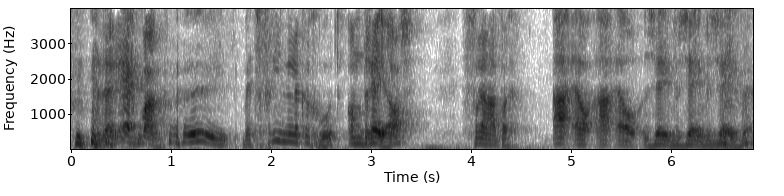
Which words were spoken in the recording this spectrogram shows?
en de rechtbank. Met vriendelijke groet, Andreas, frater ALAL 777,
